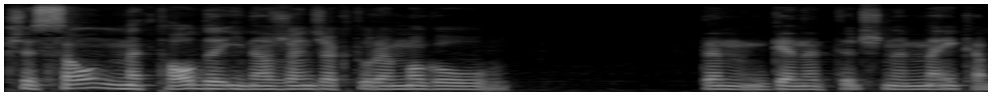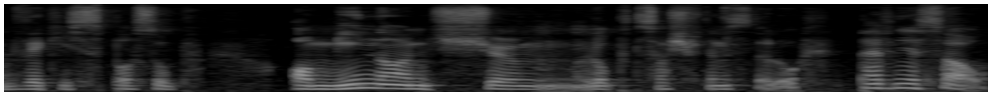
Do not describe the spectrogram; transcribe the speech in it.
Czy są metody i narzędzia, które mogą ten genetyczny make-up w jakiś sposób ominąć lub coś w tym stylu? Pewnie są.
